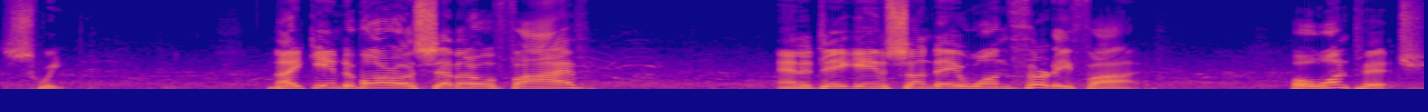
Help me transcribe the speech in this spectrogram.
sweep. Night game tomorrow, 7.05. And a day game Sunday, 135. 0-1 pitch.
